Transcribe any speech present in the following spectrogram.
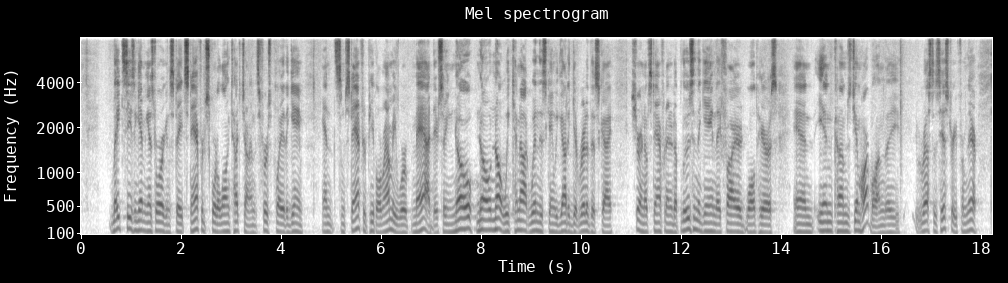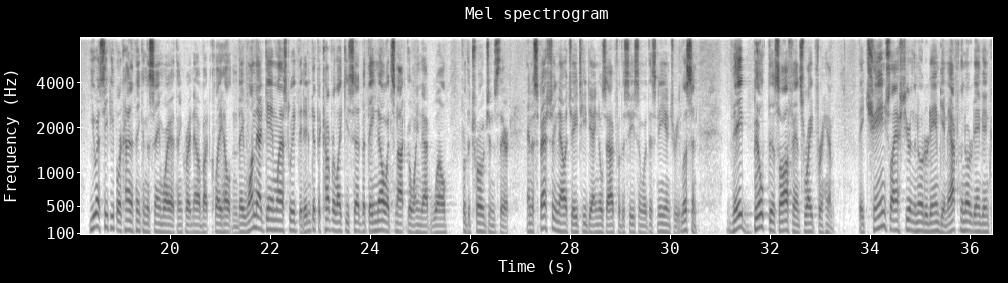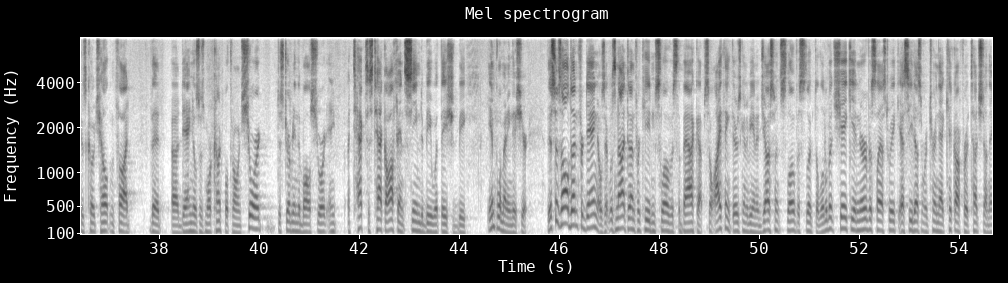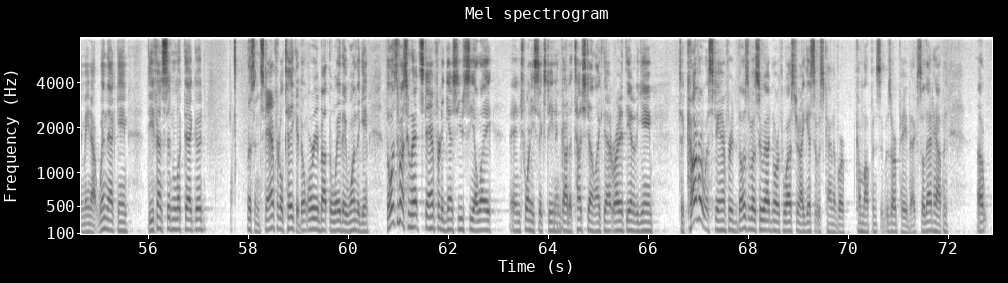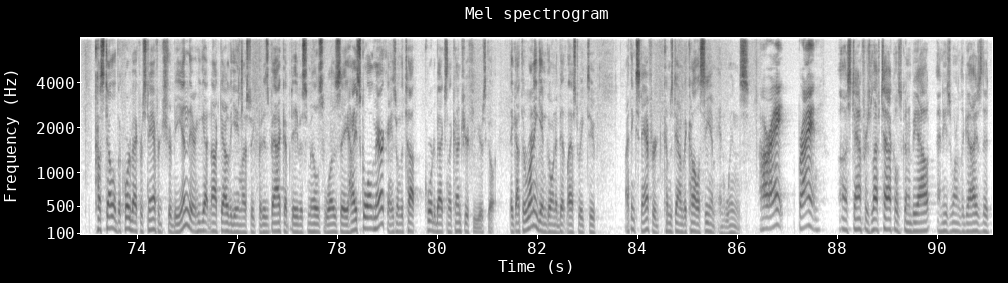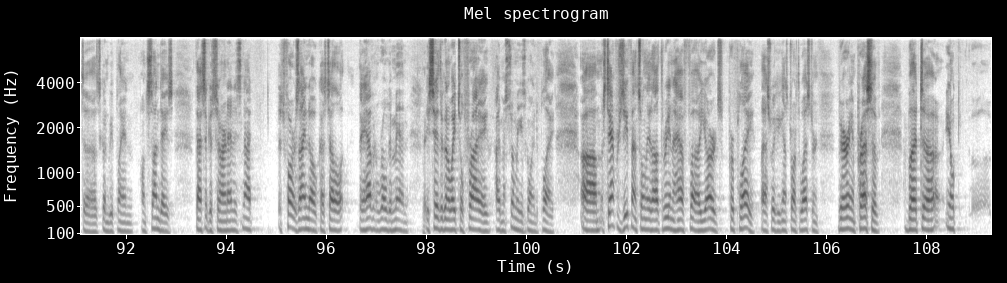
Late season game against Oregon State, Stanford scored a long touchdown in its first play of the game. And some Stanford people around me were mad. They're saying, no, no, no, we cannot win this game. We got to get rid of this guy. Sure enough, Stanford ended up losing the game. They fired Walt Harris, and in comes Jim Harbaugh, and the rest is history from there. USC people are kind of thinking the same way, I think, right now about Clay Helton. They won that game last week. They didn't get the cover, like you said, but they know it's not going that well for the Trojans there. And especially now with JT Daniels out for the season with this knee injury. Listen, they built this offense right for him. They changed last year in the Notre Dame game, after the Notre Dame game, because Coach Helton thought that uh, Daniels was more comfortable throwing short, distributing the ball short, and a Texas Tech offense seemed to be what they should be implementing this year. This was all done for Daniels. It was not done for Kedon Slovis, the backup. So I think there's going to be an adjustment. Slovis looked a little bit shaky and nervous last week. SC doesn't return that kickoff for a touchdown. They may not win that game. Defense didn't look that good. Listen, Stanford will take it. Don't worry about the way they won the game. Those of us who had Stanford against UCLA in 2016 and got a touchdown like that right at the end of the game to cover with Stanford, those of us who had Northwestern, I guess it was kind of our comeuppance. It was our payback. So that happened. Uh, Costello, the quarterback for Stanford, should be in there. He got knocked out of the game last week, but his backup, Davis Mills, was a high school All American. He's one of the top quarterbacks in the country a few years ago. They got the running game going a bit last week, too. I think Stanford comes down to the Coliseum and wins. All right, Bryan. Uh, Stanford's left tackle is going to be out, and he's one of the guys that uh, is going to be playing on Sundays. That's a concern, and it's not, as far as I know, Costello they haven't rolled him in. They say they're going to wait till Friday. I'm assuming he's going to play. Um, Stanford's defense only allowed three and a half uh, yards per play last week against Northwestern. Very impressive. But, uh, you know,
